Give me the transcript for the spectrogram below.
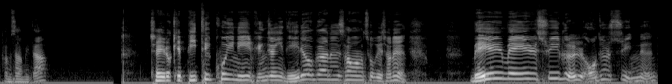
감사합니다. 자 이렇게 비트코인이 굉장히 내려가는 상황 속에서는 매일매일 수익을 얻을 수 있는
